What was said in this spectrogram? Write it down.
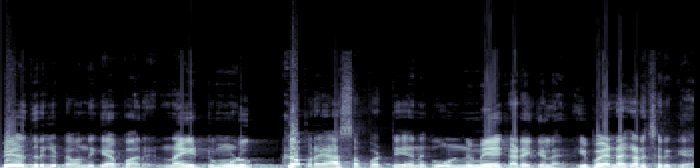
பேதர்கிட்ட வந்து கேட்பார் நைட்டு முழுக்க பிரயாசப்பட்டு எனக்கு ஒன்றுமே கிடைக்கல. இப்போ என்ன கிடச்சிருக்கு?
